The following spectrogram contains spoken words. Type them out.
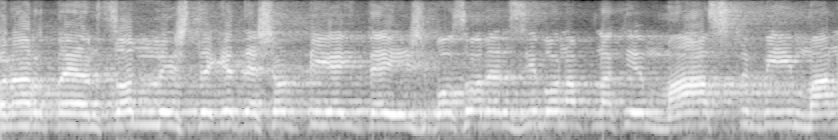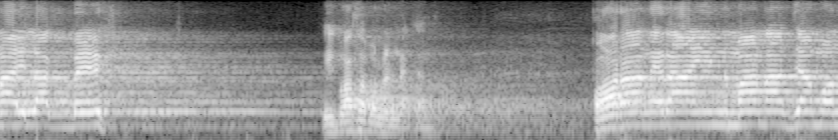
ওনার চল্লিশ থেকে তেষট্টি এই তেইশ বছরের জীবন আপনাকে মাস্ট বি মানাই লাগবে। এই কথা বলেন না কেন? কোরআনের আইন মানা যেমন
